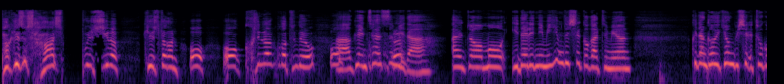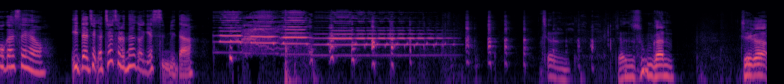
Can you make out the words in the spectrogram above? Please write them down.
밖에서 40분씩이나 계시다간, 어, 어, 큰일 날 것 같은데요. 어, 아, 괜찮습니다. 아, 저, 뭐, 이 대리님이 힘드실 것 같으면 그냥 거기 경비실에 두고 가세요. 이따 제가 차서로 나가겠습니다. 저는, 전 순간 제가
